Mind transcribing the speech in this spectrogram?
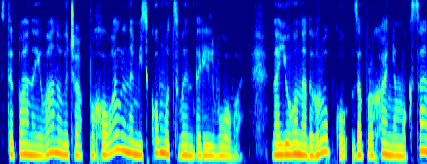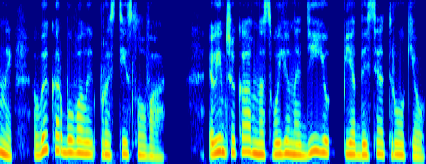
Степана Івановича поховали на міському цвинтарі Львова. На його надгробку, за проханням Оксани, викарбували прості слова. Він чекав на свою надію 50 років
